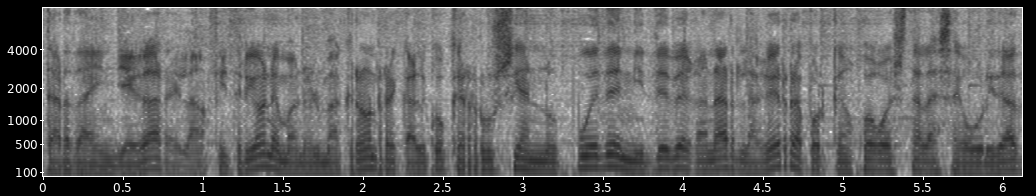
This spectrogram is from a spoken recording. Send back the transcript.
tarda en llegar. El anfitrión Emmanuel Macron recalcó que Rusia no puede ni debe ganar la guerra porque en juego está la seguridad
